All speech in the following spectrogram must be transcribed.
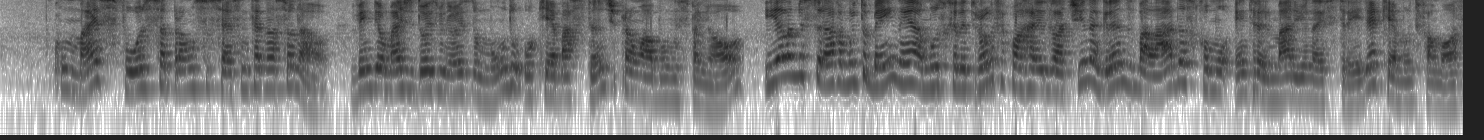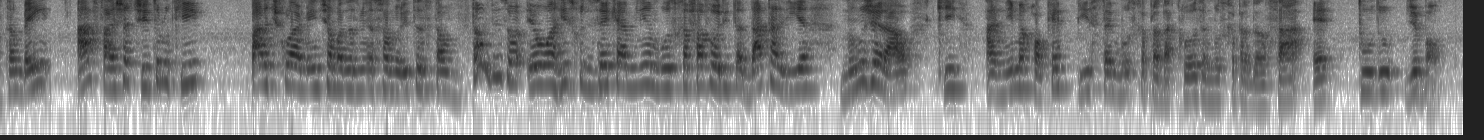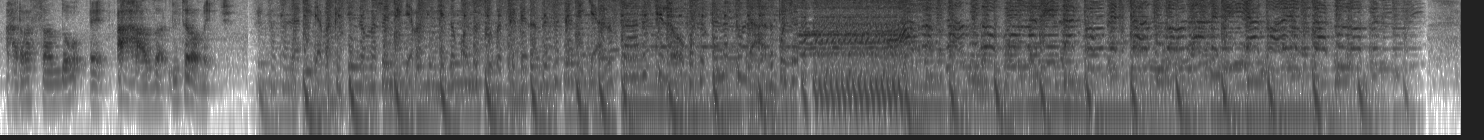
com mais força para um sucesso internacional. Vendeu mais de 2 milhões no mundo, o que é bastante para um álbum espanhol. E ela misturava muito bem né, a música eletrônica com a raiz latina, grandes baladas como Entre el Mar e Una Estrella, que é muito famosa também, a faixa título que particularmente é uma das minhas favoritas e tal, talvez eu, eu arrisco dizer que é a minha música favorita da Thalia, num geral, que anima qualquer pista, é música para dar close, é música para dançar, é tudo de bom. Arrasando é arrasa, literalmente.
